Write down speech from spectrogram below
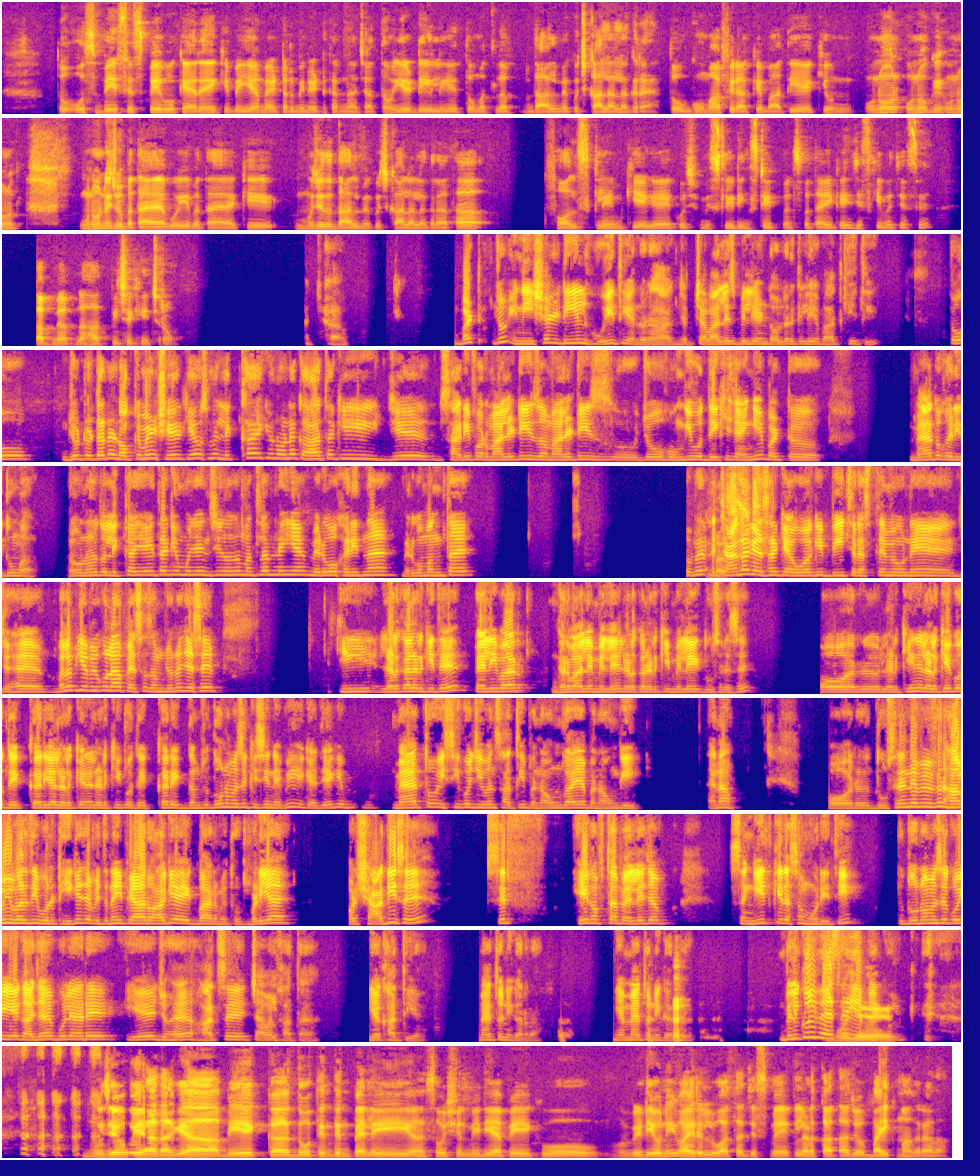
तो उस बेसिस पे वो कह रहे हैं कि भैया मैं टर्मिनेट करना चाहता हूँ, ये डील ये तो मतलब दाल में कुछ काला लग रहा है। तो घुमा फिरा के बात ये है कि उन उन्होंने उन्होंने जो बताया है, वो ये बताया है कि मुझे तो दाल में कुछ काला लग रहा था फॉल्स क्लेम किए गए, कुछ मिसलीडिंग स्टेटमेंट्स बताई गई, जिसकी वजह से अब मैं अपना हाथ पीछे खींच रहा हूँ। अच्छा। बट जो इनिशियल डील हुई थी अनुराग जब चवालीस बिलियन डॉलर के लिए बात की थी तो जो ट्विटर ने डॉक्यूमेंट शेयर किया उसमें लिखा है कि उन्होंने कहा था कि ये सारी फॉर्मेलिटीज़ फॉर्मेलिटीज़ जो होंगी वो देखी जाएँगी बट मैं तो खरीदूँगा। और उन्होंने तो लिखा यही था कि मुझे इन चीज़ों से मतलब नहीं है मेरे को खरीदना है मेरे को माँगता है। तो फिर अचानक ऐसा क्या हुआ कि बीच रास्ते में उन्हें जो है मतलब ये बिल्कुल आप ऐसा समझो ना जैसे कि लड़का लड़की थे पहली बार घर वाले मिले लड़का लड़की मिले एक दूसरे से और लड़की ने लड़के को देखकर या लड़के ने लड़की को देखकर एकदम से दोनों में से किसी ने भी ये कह दिया कि मैं तो इसी को जीवन साथी बनाऊँगा या बनाऊँगी, है ना? और दूसरे ने भी फिर हामी भर दी, बोले, ठीक है, जब इतना ही प्यार आ गया एक बार में तो बढ़िया है। और शादी से सिर्फ़ एक हफ़्ता पहले जब संगीत की रस्म हो रही थी तो दोनों में से कोई एक आ जाए, बोले, अरे, ये जो है हाथ से चावल खाता है या खाती है, मैं तो नहीं कर रहा। या मैं तो नहीं कर रही बिल्कुल वैसे ही है मुझे बिल्कुल। मुझे वो याद आ गया अभी एक अ, दो तीन दिन पहले ही सोशल मीडिया पे एक वो वीडियो नहीं वायरल हुआ था जिसमें एक लड़का था जो बाइक मांग रहा था।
